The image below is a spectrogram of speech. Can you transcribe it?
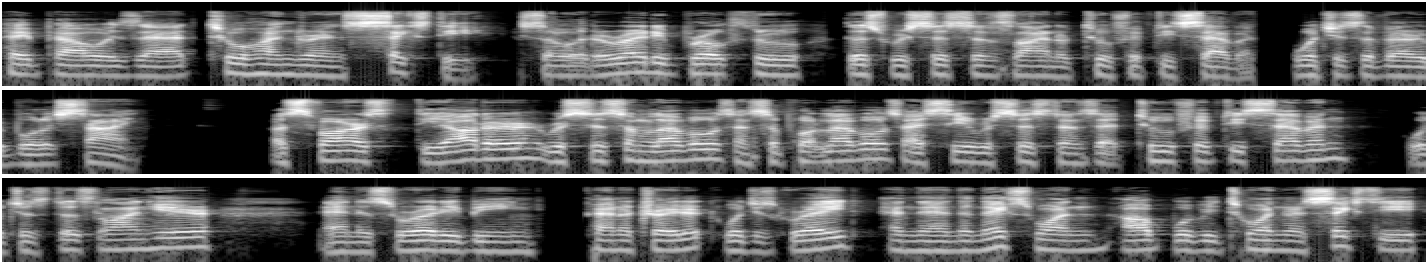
PayPal is at 260. So it already broke through this resistance line of 257, which is a very bullish sign. As far as the other resistance levels and support levels, I see resistance at 257, which is this line here, and it's already being penetrated, which is great. And then the next one up will be 260,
